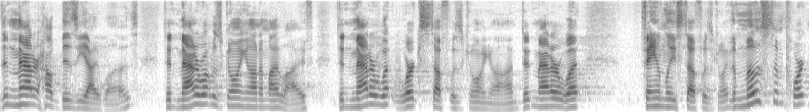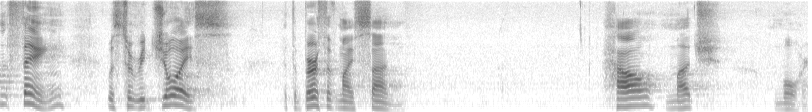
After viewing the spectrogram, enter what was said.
didn't matter how busy I was, didn't matter what was going on in my life, didn't matter what work stuff was going on, didn't matter what family stuff was going. The most important thing was to rejoice at the birth of my son. How much more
